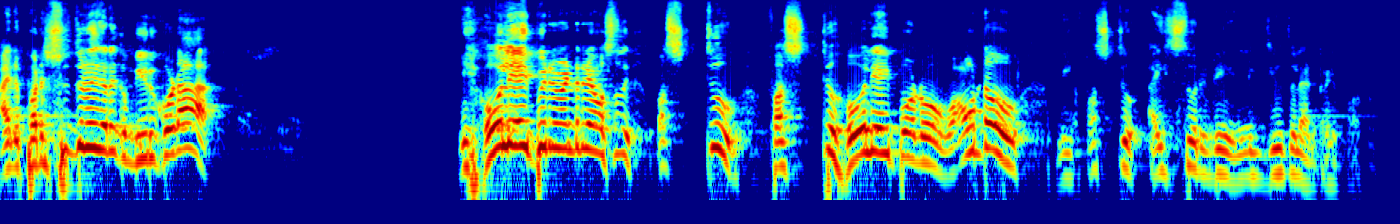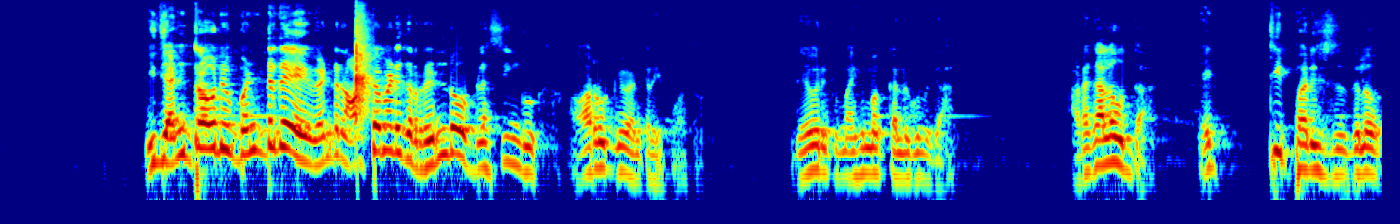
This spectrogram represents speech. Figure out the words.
ఆయన పరిశుద్ధుడు కనుక మీరు కూడా ఈ హోలీ అయిపోయిన వెంటనే వస్తుంది. ఫస్ట్ ఫస్ట్ హోలీ అయిపోవడం అవటం నీకు ఫస్ట్ ఐశ్వర్యుడి నీ జీవితంలో ఎంటర్ అయిపోవడం. ఇది ఎంటర్ అయిన వెంటనే వెంటనే ఆటోమేటిక్గా రెండో బ్లెస్సింగ్ ఆరోగ్యం ఎంటర్ అయిపోతాం. దేవునికి మహిమ కలుగునుగా. అడగలవుద్దా? ఎట్టి పరిస్థితిలో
